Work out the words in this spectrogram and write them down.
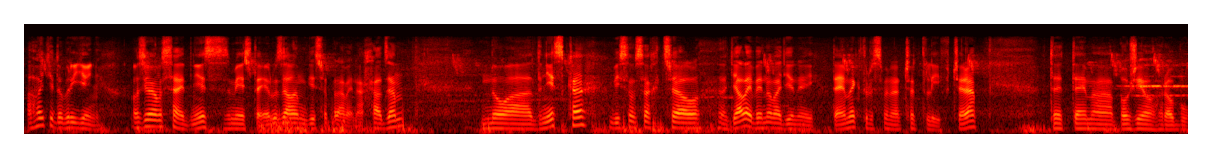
Ahojte, dobrý deň. Ozývam sa aj dnes z miesta Jeruzalem, kde sa práve nachádzam. No a dneska by som sa chcel ďalej venovať jednej téme, ktorú sme načrtli včera. To je téma Božieho hrobu.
